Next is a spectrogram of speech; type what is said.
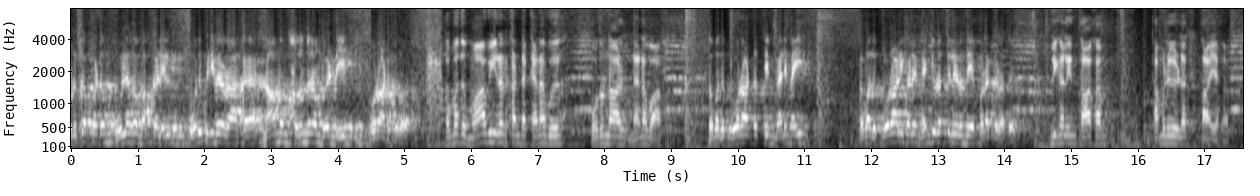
ஒடுக்கப்படும் உலக மக்களில் ஒரு பிரிவினராக நாமும் சுதந்திரம் வேண்டி போராடுகிறோம். எமது மாவீரர் கண்ட கனவு ஒரு நாள் நனவாகும். எமது போராட்டத்தின் வலிமை எமது போராளிகளின் நெஞ்சுரத்திலிருந்தே பிறக்கிறது. புலிகளின் தாகம் தமிழீழத் தாயகம்.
